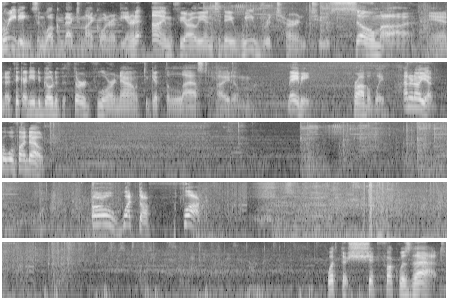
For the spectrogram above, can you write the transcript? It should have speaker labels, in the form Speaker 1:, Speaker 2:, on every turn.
Speaker 1: Greetings and welcome back to my corner of the internet. I'm Fiarlia and today we've returned to Soma. And I think I need to go to the third floor now to get the last item. Maybe. Probably. I don't know yet, but we'll find out. Oh, what the fuck? What the shit fuck was that?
